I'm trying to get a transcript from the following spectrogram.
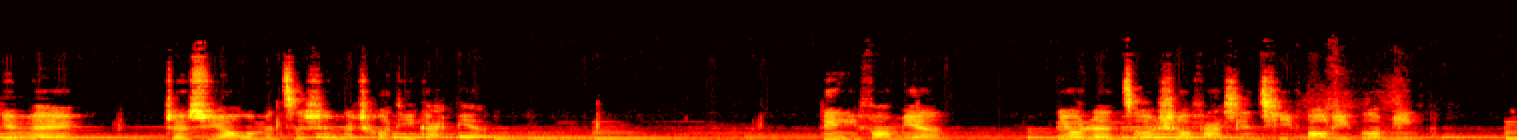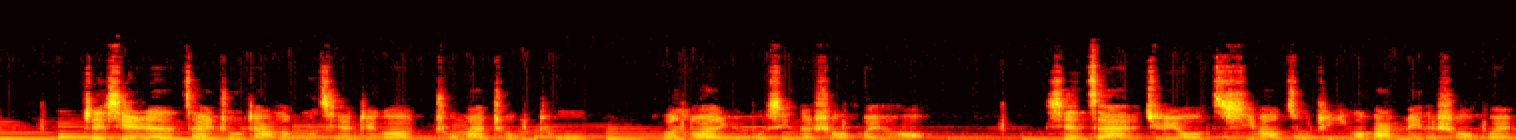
因为这需要我们自身的彻底改变。另一方面，有人则设法掀起暴力革命。这些人在助长了目前这个充满冲突。混乱与不幸的社会后，现在却又希望组织一个完美的社会。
